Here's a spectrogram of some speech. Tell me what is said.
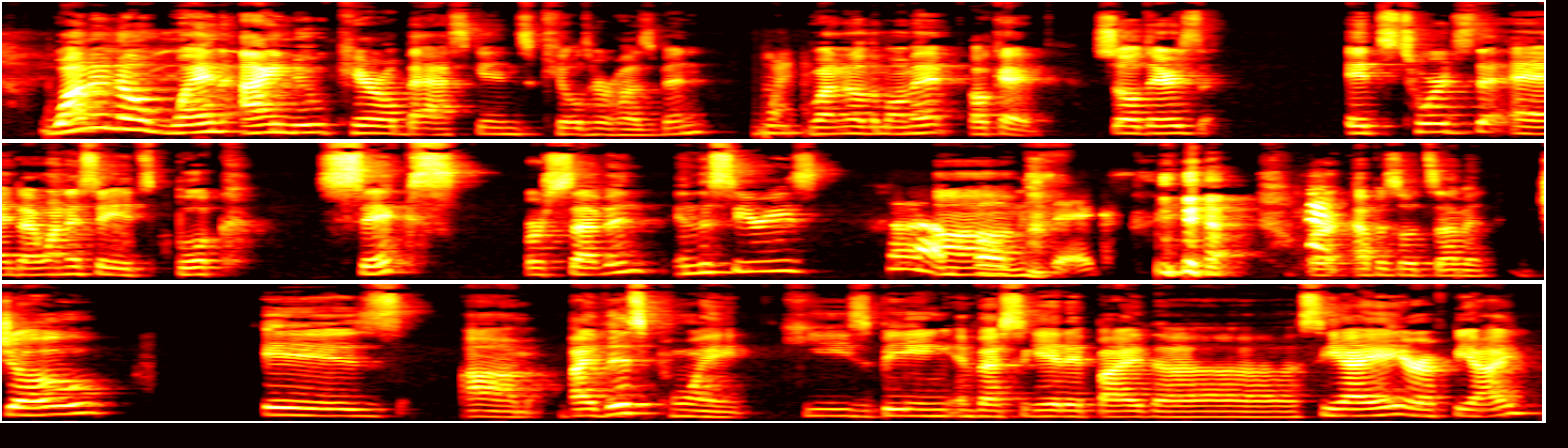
Want to know when I knew Carole Baskins killed her husband? When? Want to know the moment? Okay, so there's, it's towards the end. I want to say it's book six or seven in the series. Ah, Um, book six. yeah, or episode seven. Joe is um by this point he's being investigated by the CIA or FBI.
